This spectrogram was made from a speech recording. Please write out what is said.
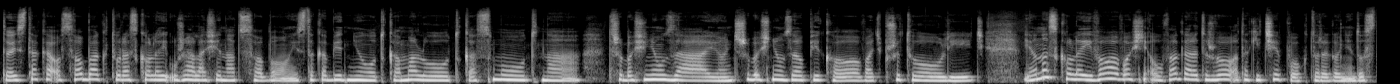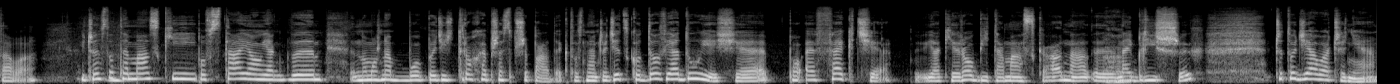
To jest taka osoba, która z kolei użala się nad sobą, jest taka biedniutka, malutka, smutna, trzeba się nią zająć, trzeba się nią zaopiekować, przytulić. I ona z kolei woła właśnie o uwagę, ale też woła o takie ciepło, którego nie dostała. I często te maski powstają jakby, no można by było powiedzieć, trochę przez przypadek. To znaczy dziecko dowiaduje się po efekcie jakie robi ta maska na y, najbliższych, czy to działa, czy nie.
